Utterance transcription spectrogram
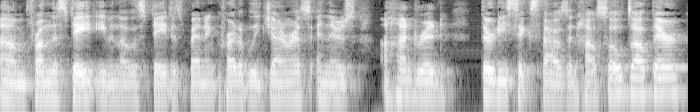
um, from the state, even though the state has been incredibly generous. And there's 136,000 households out there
